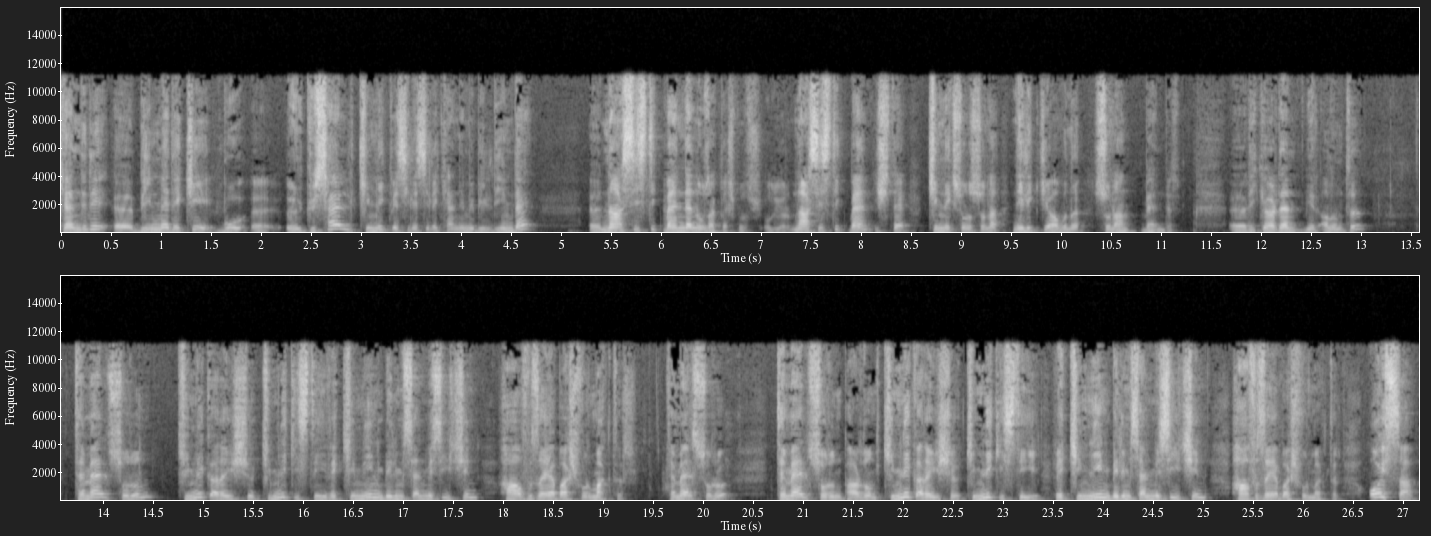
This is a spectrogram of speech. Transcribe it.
kendini e, bilmedeki bu e, öyküsel kimlik vesilesiyle kendimi bildiğimde e, narsistik benden uzaklaşmış oluyorum. Narsistik ben işte kimlik sorusuna nelik cevabını sunan bendir. E, Ricoeur'den bir alıntı. Temel sorun kimlik arayışı, kimlik isteği ve kimliğin benimsenmesi için hafızaya başvurmaktır. Temel soru, temel sorun pardon, kimlik arayışı, kimlik isteği ve kimliğin benimsenmesi için hafızaya başvurmaktır. Oysa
